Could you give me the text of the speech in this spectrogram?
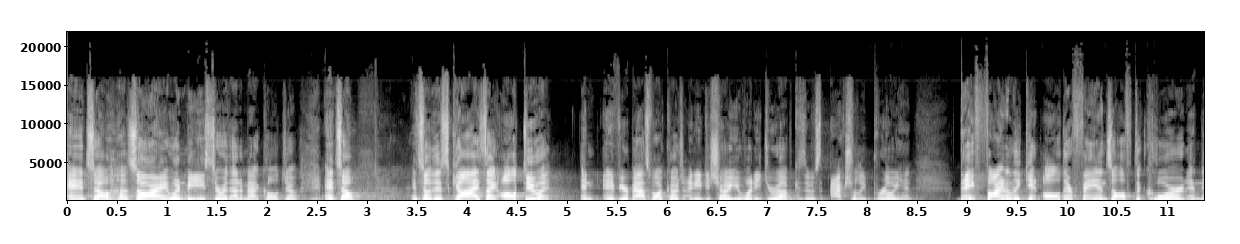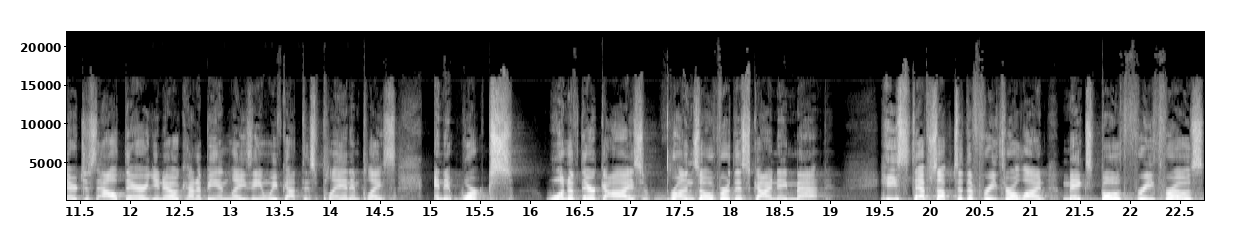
And so, sorry, it wouldn't be Easter without a Matt Cole joke. And so, and so this guy, it's like, I'll do it. And, and if you're a basketball coach, I need to show you what he drew up because it was actually brilliant. They finally get all their fans off the court and they're just out there, you know, kind of being lazy. And we've got this plan in place and it works. One of their guys runs over this guy named Matt he steps up to the free throw line, makes both free throws.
